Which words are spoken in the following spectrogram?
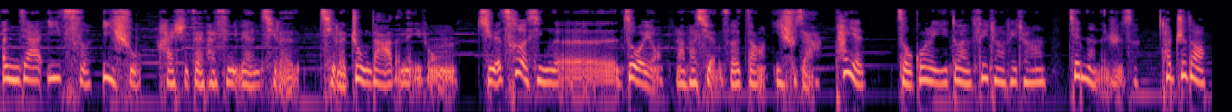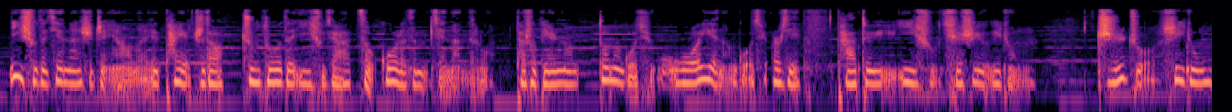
n 加一次艺术还是在他心里边起了起了重大的那种决策性的作用，让他选择当艺术家。他也。走过了一段非常非常艰难的日子，他知道艺术的艰难是怎样的，他也知道诸多的艺术家走过了这么艰难的路。他说：“别人能都能过去，我也能过去。”而且，他对于艺术确实有一种执着，是一种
